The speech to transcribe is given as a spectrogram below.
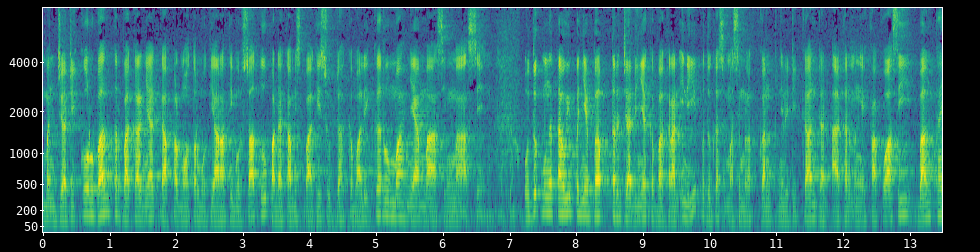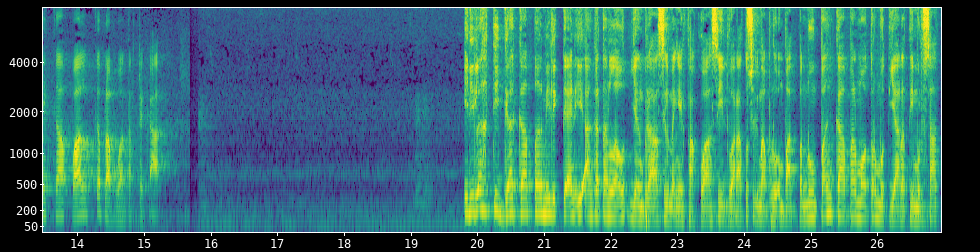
menjadi korban terbakarnya kapal motor Mutiara Timur 1 pada Kamis pagi sudah kembali ke rumahnya masing-masing. Untuk mengetahui penyebab terjadinya kebakaran ini, petugas masih melakukan penyelidikan dan akan mengevakuasi bangkai kapal ke pelabuhan terdekat. Inilah tiga kapal milik TNI Angkatan Laut yang berhasil mengevakuasi 254 penumpang kapal motor Mutiara Timur 1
